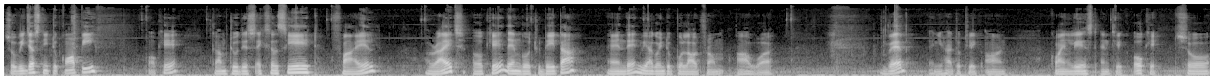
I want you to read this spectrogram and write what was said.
So we just need to copy okay come to this excel sheet file all right okay then go to data and then we are going to pull out from our web then you have to click on coin list and click ok so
